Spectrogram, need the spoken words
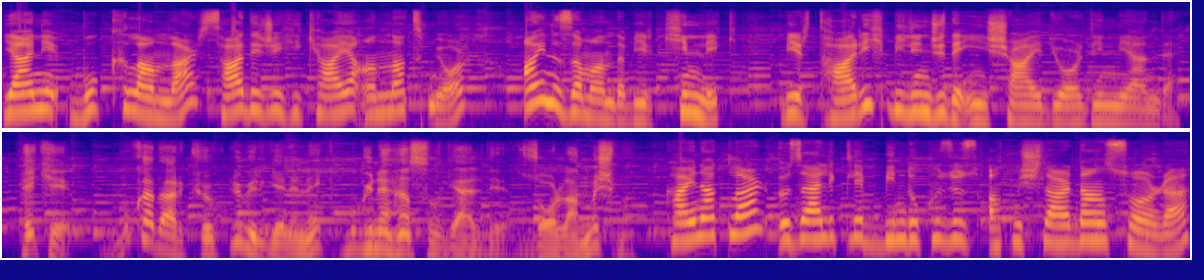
Yani bu kılamlar sadece hikaye anlatmıyor, aynı zamanda bir kimlik, bir tarih bilinci de inşa ediyor dinleyende. Peki bu kadar köklü bir gelenek bugüne nasıl geldi? Zorlanmış mı? Kaynaklar özellikle 1960'lardan sonra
